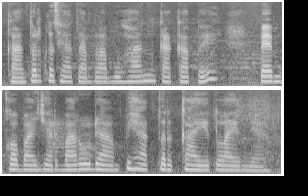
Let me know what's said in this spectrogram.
kantor kesehatan pelabuhan, KKP, Pemko Banjarbaru dan pihak terkait lainnya.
